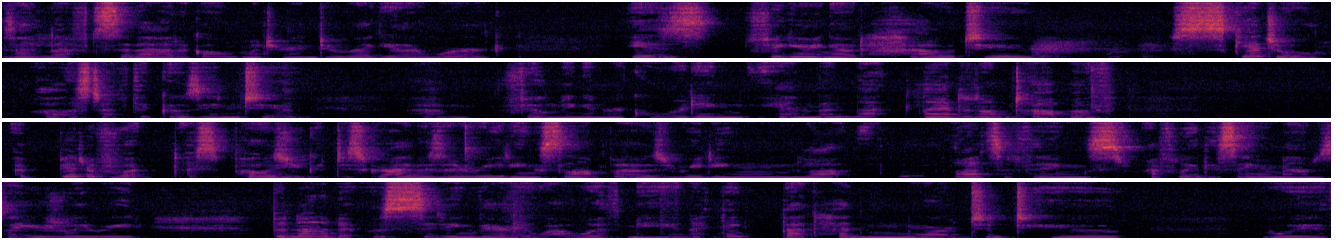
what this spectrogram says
as I left sabbatical and returned to regular work, is figuring out how to schedule all the stuff that goes into um, filming and recording. And then that landed on top of a bit of what I suppose you could describe as a reading slump. I was reading lot, lots of things, roughly the same amount as I usually read, but none of it was sitting very well with me. And I think that had more to do with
